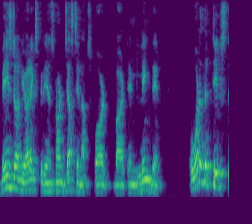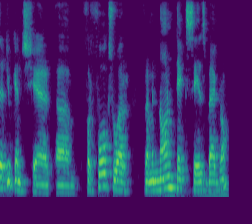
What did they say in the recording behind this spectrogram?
based on your experience, not just in HubSpot but in LinkedIn, what are the tips that you can share um, for folks who are from a non-tech sales background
